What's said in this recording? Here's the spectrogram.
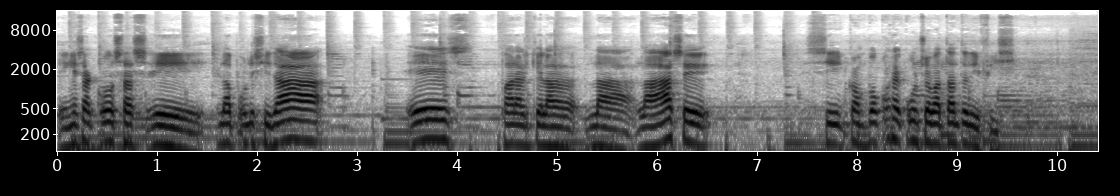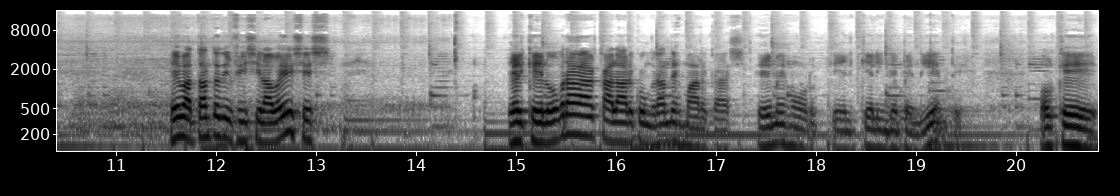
en esas cosas. Eh, la publicidad es para el que la, la, hace con pocos recursos es bastante difícil. Es bastante difícil a veces. El que logra calar con grandes marcas es mejor que el que el independiente. Porque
